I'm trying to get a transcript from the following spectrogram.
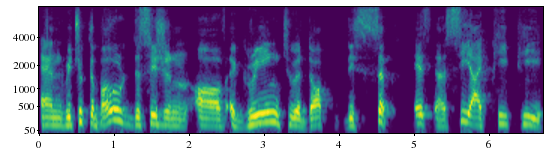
And we took the bold decision of agreeing to adopt the SIP CIPP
